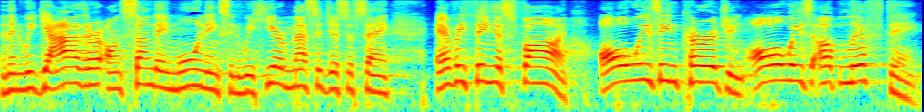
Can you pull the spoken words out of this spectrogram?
And then we gather on Sunday mornings and we hear messages of saying, everything is fine, always encouraging, always uplifting.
